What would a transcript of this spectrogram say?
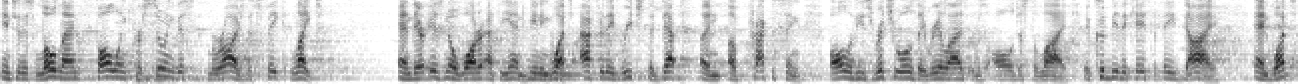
into this lowland, following, pursuing this mirage, this fake light and there is no water at the end. Meaning what? After they've reached the depth of practicing all of these rituals, they realize it was all just a lie. It could be the case that they die. And what?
